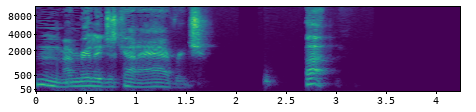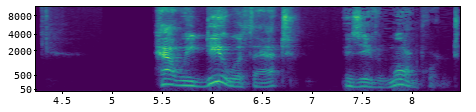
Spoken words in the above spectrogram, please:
hmm, I'm really just kind of average. But how we deal with that is even more important.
